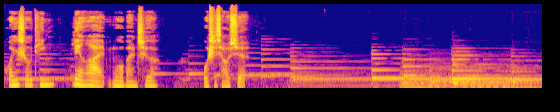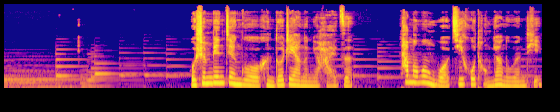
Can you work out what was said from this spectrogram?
欢迎收听《恋爱末班车》，我是小雪。我身边见过很多这样的女孩子，她们问我几乎同样的问题：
